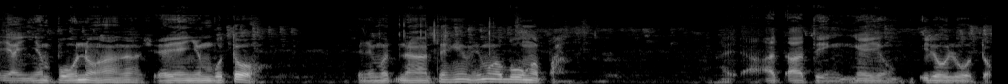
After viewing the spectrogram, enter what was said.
Ayan yung puno ha. Ayan yung buto. Sinimot natin. Ayan, may mga bunga pa. At ating ngayong iluluto.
